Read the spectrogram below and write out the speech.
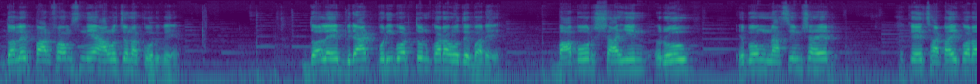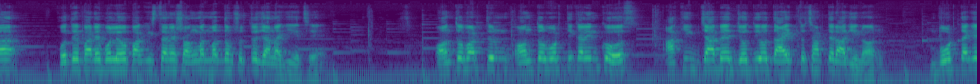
দলের পারফরমেন্স নিয়ে আলোচনা করবে। দলে বিরাট পরিবর্তন করা হতে পারে। বাবর, শাহিন, রৌফ এবং নাসিম শাহেরকে ছাঁটাই করা হতে পারে বলেও পাকিস্তানের সংবাদ মাধ্যম সূত্রে জানা গিয়েছে। অন্তর্বর্তী অন্তর্বর্তীকালীন কোচ আকিব জাবেদ যদিও দায়িত্ব ছাড়তে রাজি নন। বোর্ড তাকে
